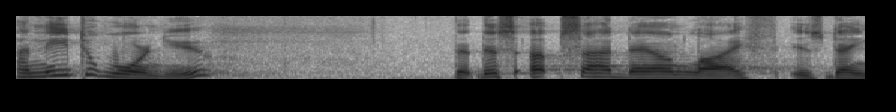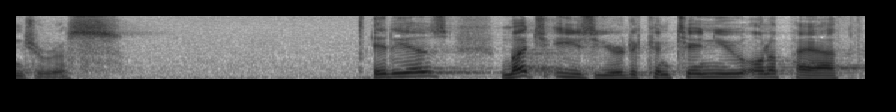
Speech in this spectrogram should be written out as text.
I need to warn you that this upside down life is dangerous. It is much easier to continue on a path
